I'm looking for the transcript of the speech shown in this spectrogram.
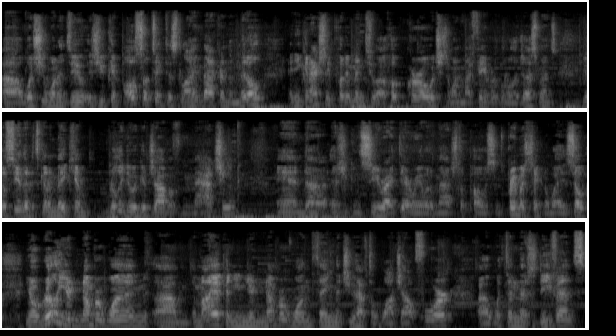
uh, what you want to do is you can also take this linebacker in the middle and you can actually put him into a hook curl, which is one of my favorite little adjustments. You'll see that it's going to make him really do a good job of matching and uh, as you can see right there, we're able to match the post. It's pretty much taken away. So, you know, really your number one, um, in my opinion, your number one thing that you have to watch out for uh, within this defense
